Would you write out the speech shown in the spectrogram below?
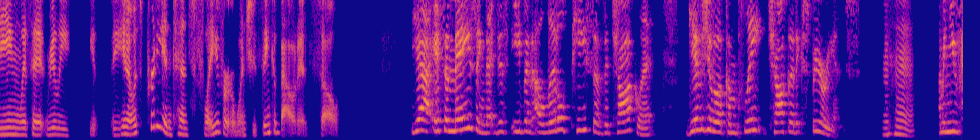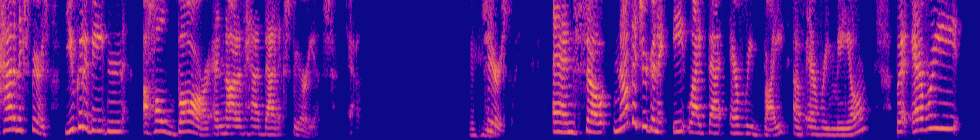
being with it really you know it's pretty intense flavor once you think about it so. Yeah it's amazing that just even a little piece of the chocolate gives you a complete chocolate experience. Mm-hmm. i mean you've had an experience. You could have eaten a whole bar and not have had that experience. Yeah. Mm-hmm. seriously. And so not that you're going to eat like that every bite of every meal but every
